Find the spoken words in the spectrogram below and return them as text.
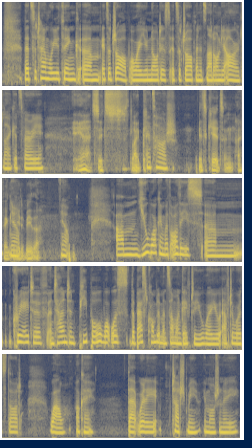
That's the time where you think um, it's a job, or where you notice it's a job and it's not only art. Like it's very, Yeah, it's it's like it's harsh. it's kids, and I think Yeah. you need to be there. Yeah. Um, you working with all these um, creative and talented people. What was the best compliment someone gave to you, where you afterwards thought, "Wow, okay, that really touched me emotionally."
